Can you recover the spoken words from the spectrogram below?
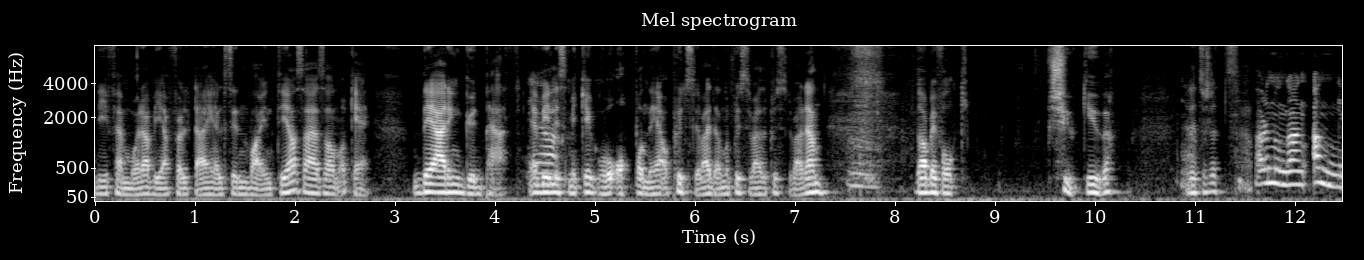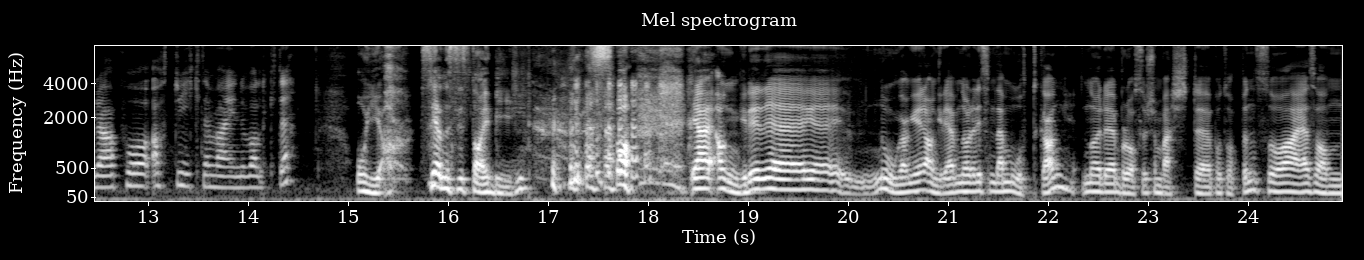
de fem åra vi har fulgt deg helt siden Vine-tida. Så er jeg sånn OK, det er en good path. Jeg vil liksom ikke gå opp og ned og plutselig være den og plutselig være det, plutselig være den. Mm. Da blir folk sjuke i huet, rett og slett. Har du noen gang angra på at du gikk den veien du valgte? Å ja! Senest i stad i bilen. så jeg angrer eh, Noen ganger angrer jeg når det liksom det er motgang. Når det blåser som verst eh, på toppen, så er jeg sånn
